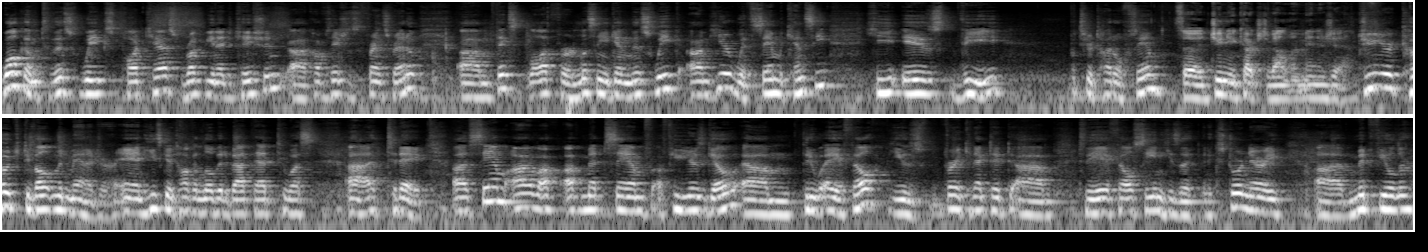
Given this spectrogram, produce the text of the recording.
Welcome to this week's podcast, Rugby and Education, uh, Conversations with Fran Serrano. Um, thanks a lot for listening again this week. I'm here with Sam McKenzie. He is the, what's your title, Sam? So, junior coach development manager. Junior coach development manager. And he's going to talk a little bit about that to us uh, today. Uh, Sam, I've, I've, met Sam a few years ago um, through AFL. He was very connected um, to the AFL scene. He's a, an extraordinary uh, midfielder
